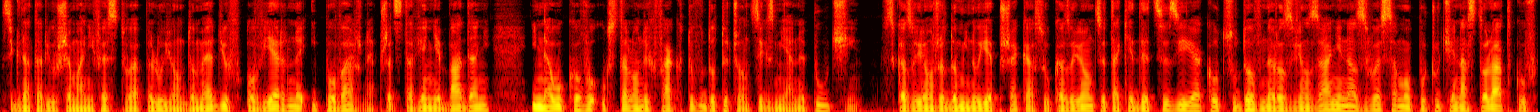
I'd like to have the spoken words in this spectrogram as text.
Sygnatariusze manifestu apelują do mediów o wierne i poważne przedstawienie badań i naukowo ustalonych faktów dotyczących zmiany płci. Wskazują, że dominuje przekaz ukazujący takie decyzje jako cudowne rozwiązanie na złe samopoczucie nastolatków.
